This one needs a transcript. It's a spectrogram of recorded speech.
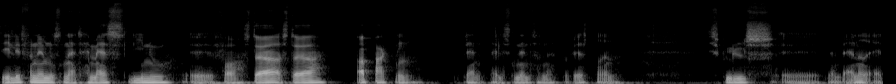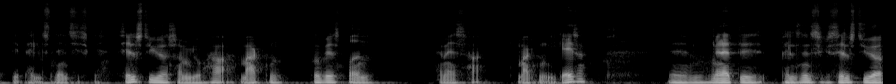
det er lidt fornemmelsen, at Hamas lige nu øh, får større og større opbakning blandt palæstinenserne på Vestbreden. Det skyldes øh, blandt andet, at det palæstinensiske selvstyre, som jo har magten på Vestbreden, Hamas har magten i Gaza, øh, men at det palæstinensiske selvstyre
